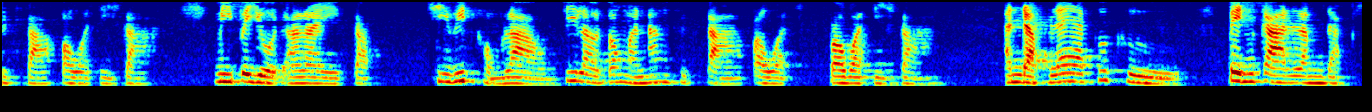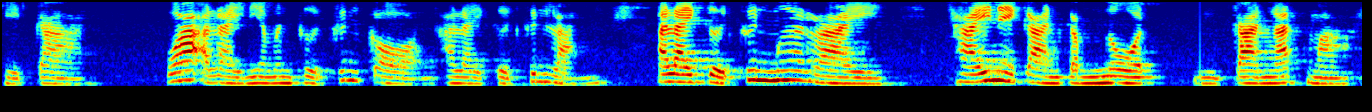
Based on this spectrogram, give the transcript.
ศึกษาประวัติศาสตร์ มีประโยชน์อะไรกับ ชีวิตของเราที่เราต้องมานั่งศึกษาประวัติประวัติศาสตร์ อันดับแรกก็คือ เป็นการลำดับเหตุการณ์ ว่าอะไรเนี่ยมันเกิดขึ้นก่อน อะไรเกิดขึ้นหลัง อะไรเกิดขึ้นเมื่อไร ใช้ในการกำหนดการนัดหมาย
